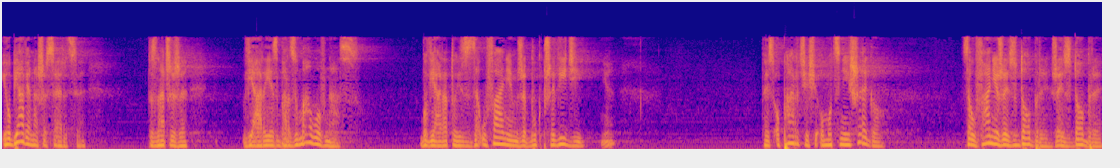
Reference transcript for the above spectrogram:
I objawia nasze serce. To znaczy, że wiary jest bardzo mało w nas. Bo wiara to jest zaufaniem, że Bóg przewidzi. Nie? To jest oparcie się o mocniejszego. Zaufanie, że jest dobry, że jest dobry.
